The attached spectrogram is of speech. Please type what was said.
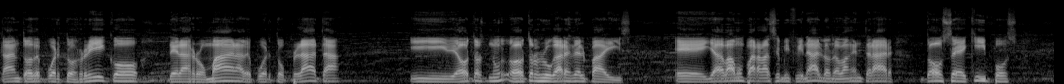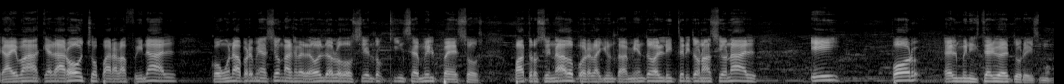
tanto de Puerto Rico, de La Romana, de Puerto Plata y de otros, otros lugares del país. Eh, ya vamos para la semifinal, donde van a entrar 12 equipos, y ahí van a quedar 8 para la final con una premiación alrededor de los 215 mil pesos, patrocinado por el Ayuntamiento del Distrito Nacional y por el Ministerio de Turismo.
